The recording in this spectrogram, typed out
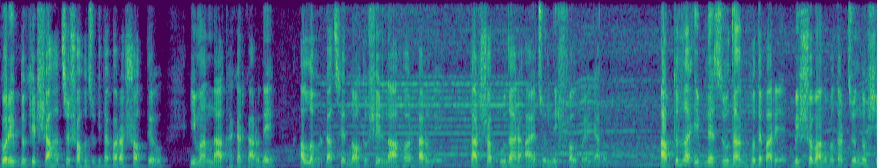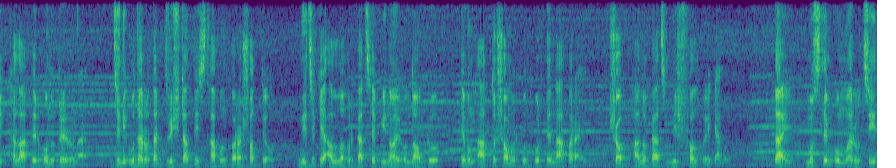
গরিব দুঃখীর সাহায্য সহযোগিতা করা সত্ত্বেও ইমান না থাকার কারণে, আল্লাহর কাছে নতশির না হওয়ার কারণে তার সব উদার আয়োজন নিষ্ফল হয়ে গেল। আবদুল্লাহ ইবনে জুদান হতে পারে বিশ্ব মানবতার জন্য শিক্ষা লাভের অনুপ্রেরণা, যিনি উদারতার দৃষ্টান্ত স্থাপন করা সত্ত্বেও নিজেকে আল্লাহর কাছে বিনয় ও নম্র এবং আত্মসমর্পণ করতে না পারায় সব ভালো কাজ নিষ্ফল হয়ে গেল। তাই মুসলিম উম্মার উচিত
